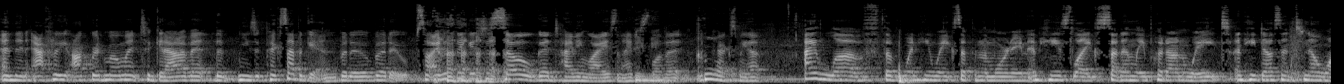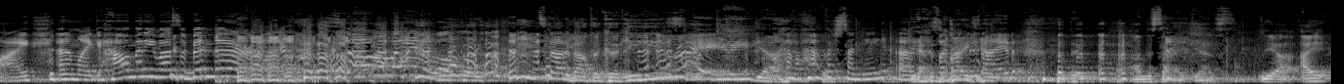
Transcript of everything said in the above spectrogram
and then after the awkward moment, to get out of it, the music picks up again. Ba-doo, ba-doo. So I just think it's just so good timing wise, and I just love it. It cracks me up. I love the when he wakes up in the morning and he's like suddenly put on weight and he doesn't know why. And I'm like, how many of us have been there? Like, so relatable. it's not about the cookies. What do you eat? Yeah. Have a hot fish Sunday. Uh, Yes, right, on the yes. side. On the side, yes. Yeah, I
